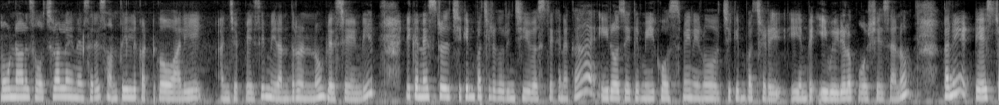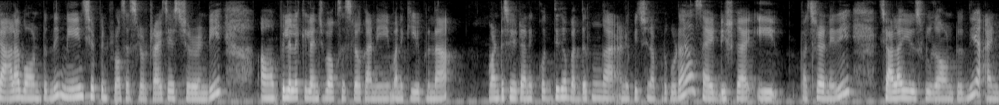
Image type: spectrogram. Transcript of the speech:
మూడు నాలుగు సంవత్సరాలు అయినా సరే సొంత ఇల్లు కట్టుకోవాలి అని చెప్పేసి మీరందరూ నన్ను బ్లెస్ చేయండి. ఇక నెక్స్ట్ చికెన్ పచ్చడి గురించి వస్తే కనుక ఈరోజు అయితే మీకోసమే నేను చికెన్ పచ్చడి ఈ- అంటే ఈ వీడియోలో పోస్ట్ చేశాను. కానీ టేస్ట్ చాలా బాగుంటుంది. నేను చెప్పిన ప్రాసెస్లో ట్రై చేసి చూడండి. పిల్లలకి లంచ్ బాక్సెస్లో కానీ మనకి ఎప్పుడైనా వంట చేయడానికి కొద్దిగా బద్ధకంగా అనిపించినప్పుడు కూడా సైడ్ డిష్గా ఈ పచ్చడి అనేది చాలా యూస్ఫుల్గా ఉంటుంది అండ్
